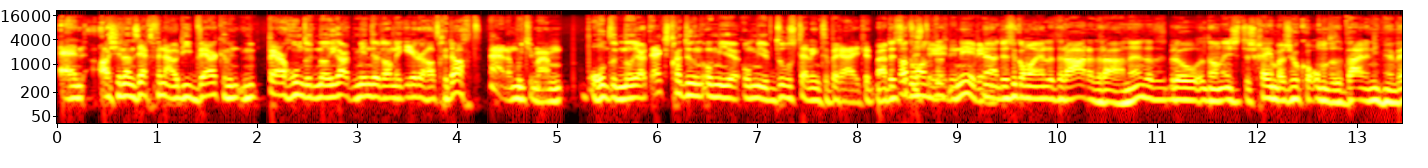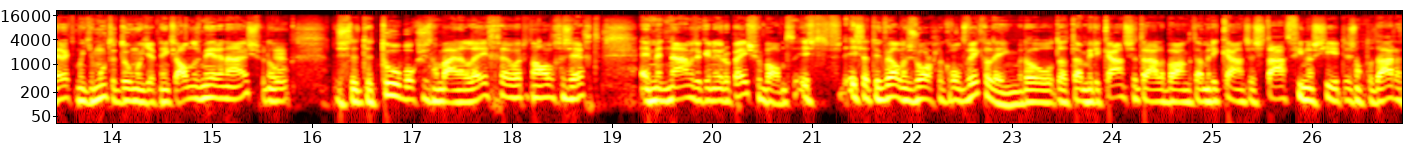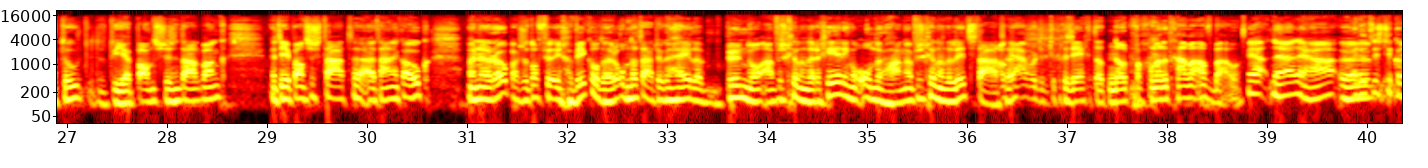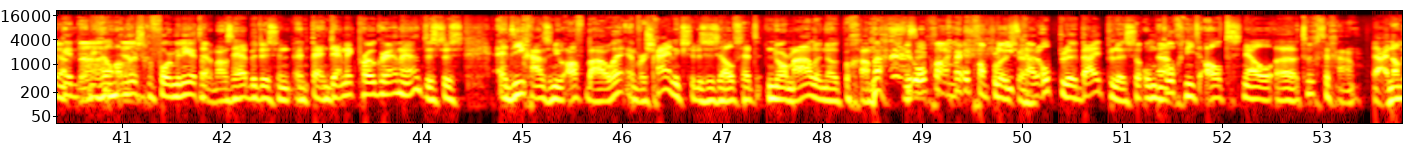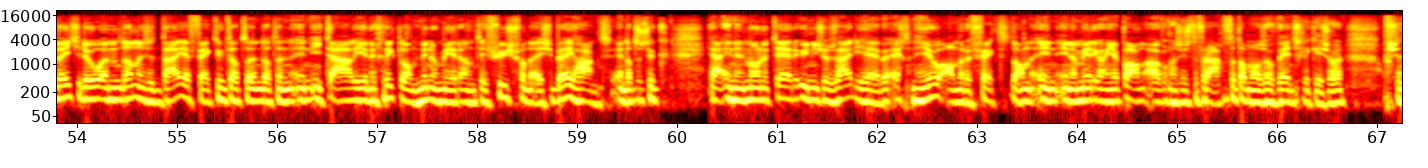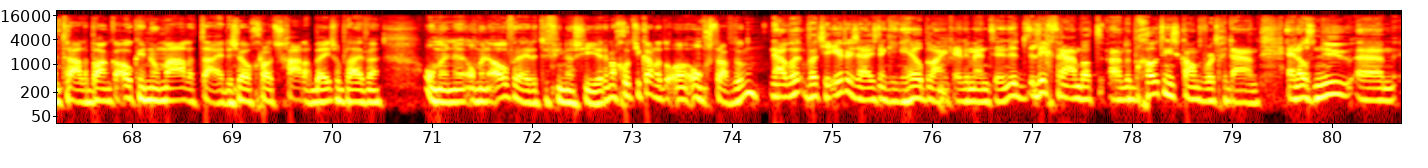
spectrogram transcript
En als je dan zegt van nou, die werken per 100 miljard minder dan ik eerder had gedacht. Nou, dan moet je maar 100 miljard extra doen om je, om je doelstelling te bereiken. Maar dat is, ook de redenering. Ja, dat is ook allemaal heel het rare eraan. Hè? Dat is, ik bedoel, dan is het dus geen bazooka omdat het bijna niet meer werkt. Want je moet het doen, want je hebt niks anders meer in huis. Ik bedoel, Ja. Dus de, de toolbox is dan bijna leeg, eh, wordt het dan al gezegd. En met name natuurlijk in Europees verband is, is dat natuurlijk wel een zorgelijke ontwikkeling. Ik bedoel, dat de Amerikaanse centrale bank de Amerikaanse staat financiert, is nog tot daar naartoe. Dat doet de Japanse centrale bank met de Japanse staat eh, uiteindelijk ook. Maar in Europa is het toch veel ingewikkelder, omdat daar natuurlijk een hele bundel aan verschillende regeringen onder hangen, verschillende lidstaten. Ook daar wordt natuurlijk gezegd dat noodprogramma dat gaan we afbouwen. Ja, nou, ja, ja, Maar dat is natuurlijk ook ja. even heel anders geformuleerd helemaal. Ze hebben dus een, een pandemic program. Hè? Dus, dus, en die gaan ze nu afbouwen. En waarschijnlijk zullen ze zelfs het normale noodprogramma. op gaan, op gaan plussen. Iets gaan op, bijplussen om toch niet al te snel uh, terug te gaan. Ja, en dan weet je, en dan is het bijeffect dat, dat een, in Italië en in Griekenland min of meer aan het infuus van de ECB hangt. En dat is natuurlijk ja, in een monetaire unie zoals wij die hebben echt een heel ander effect dan in, in Amerika en Japan. Overigens is de vraag of dat allemaal zo wenselijk is hoor. Of centrale banken ook in normale tijden zo grootschalig bezig blijven om hun, eh, om hun overheden te financieren. Maar goed, je kan het ongestraft doen. Nou, wat je eerder zei is denk ik een heel belangrijk element. In. Het ligt eraan wat aan de begrotingskant wordt gedaan. En als nu um,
